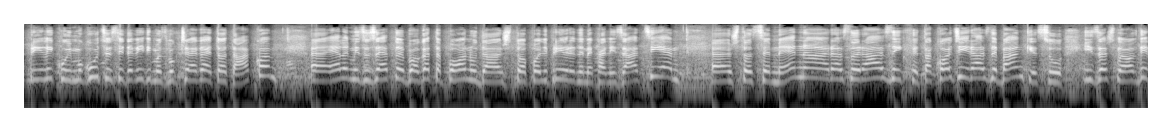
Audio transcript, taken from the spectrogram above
priliku i mogućnosti da vidimo zbog čega je to tako. E, Elem izuzetno je bogata ponuda što poljoprivredne mehanizacije, što semena raznoraznih, takođe i razne banke su izašle ovde i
